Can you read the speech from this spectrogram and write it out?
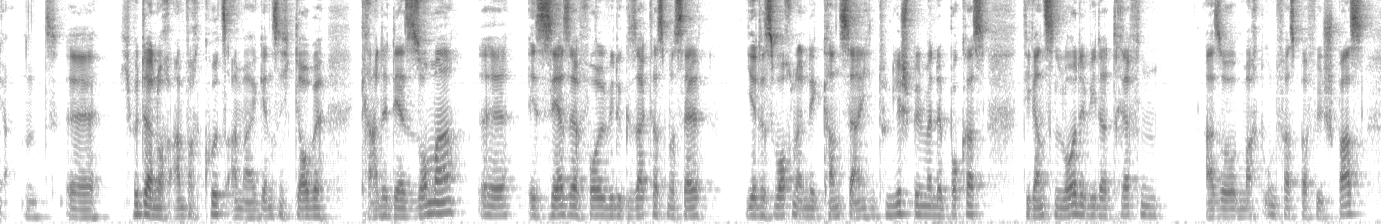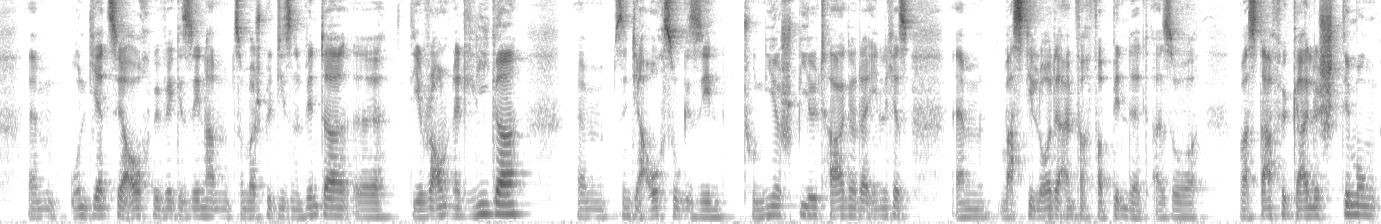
Ja, und äh, ich würde da noch einfach kurz einmal ergänzen. Ich glaube, gerade der Sommer äh, ist sehr, sehr voll, wie du gesagt hast, Marcel. Jedes Wochenende kannst du eigentlich ein Turnier spielen, wenn du Bock hast. Die ganzen Leute wieder treffen. Also macht unfassbar viel Spaß. Ähm, und jetzt ja auch, wie wir gesehen haben, zum Beispiel diesen Winter, äh, die Roundnet Liga ähm, sind ja auch so gesehen Turnierspieltage oder ähnliches ähm, was die Leute einfach verbindet. Also was da für geile Stimmung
